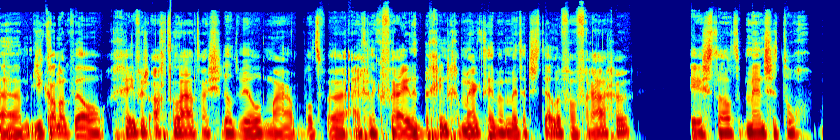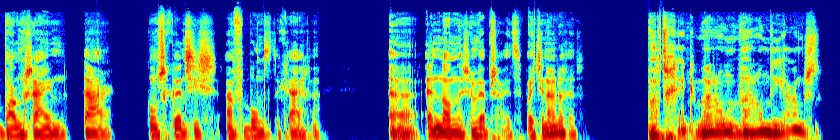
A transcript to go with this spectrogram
Uh, je kan ook wel gegevens achterlaten als je dat wil. Maar wat we eigenlijk vrij in het begin gemerkt hebben met het stellen van vragen, is dat mensen toch bang zijn daar consequenties aan verbonden te krijgen. Uh, en dan is een website wat je nodig hebt. Wat gek, waarom, waarom die angst?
